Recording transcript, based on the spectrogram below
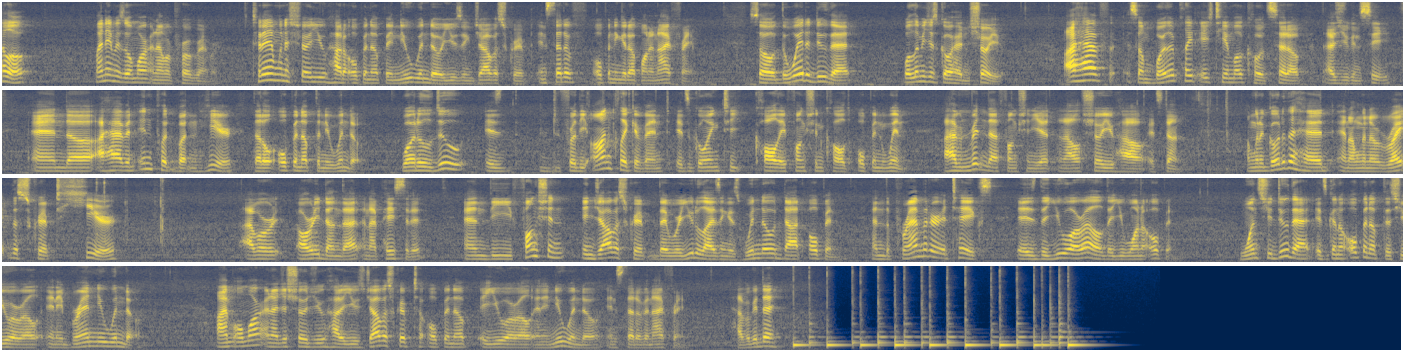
Hello, my name is Omar and I'm a programmer. Today I'm going to show you how to open up a new window using JavaScript instead of opening it up on an iframe. So the way to do that, well let me just go ahead and show you. I have some boilerplate HTML code set up as you can see and uh, I have an input button here that'll open up the new window. What it'll do is for the onClick event it's going to call a function called openWin. I haven't written that function yet and I'll show you how it's done. I'm going to go to the head and I'm going to write the script here. I've already, done that and I pasted it. And the function in JavaScript that we're utilizing is window.open. And the parameter it takes is the URL that you want to open. Once you do that, it's going to open up this URL in a brand new window. I'm Omar and I just showed you how to use JavaScript to open up a URL in a new window instead of an iframe. Have a good day.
